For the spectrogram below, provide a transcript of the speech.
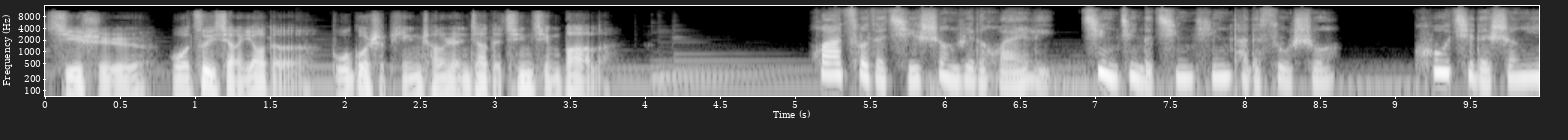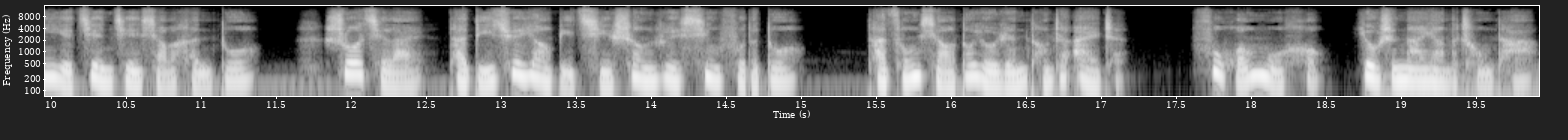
其实我最想要的不过是平常人家的亲情罢了。花坐在齐盛瑞的怀里，静静的倾听他的诉说，哭泣的声音也渐渐小了很多。说起来，他的确要比齐盛瑞幸福的多。他从小都有人疼着爱着，父皇母后又是那样的宠他。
